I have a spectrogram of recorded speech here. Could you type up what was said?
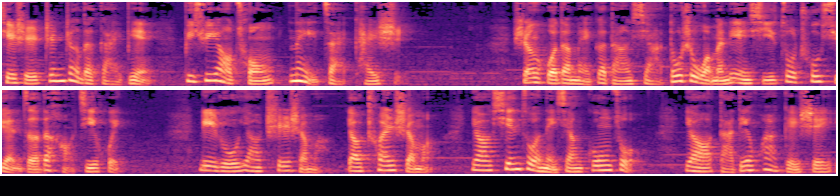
其实真正的改变必须要从内在开始。生活的每个当下都是我们练习做出选择的好机会。例如，要吃什么，要穿什么，要先做哪项工作，要打电话给谁，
